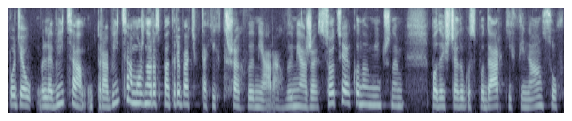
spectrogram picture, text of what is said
podział lewica, prawica można rozpatrywać w takich trzech wymiarach. W wymiarze socjoekonomicznym, podejścia do gospodarki, finansów,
